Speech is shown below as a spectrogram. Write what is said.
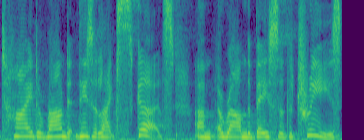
tied around it. These are like skirts um, around the base of the trees.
